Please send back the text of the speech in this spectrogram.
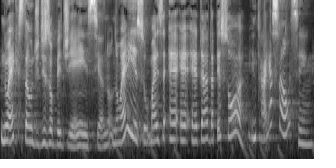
Não é questão de desobediência, não, não é isso, mas é, é, é da, da, pessoa entrar em ação. Sim.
